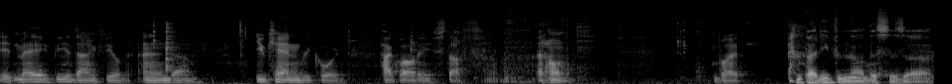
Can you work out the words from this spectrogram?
it may be a dying field, and um, you can record high quality stuff uh, at home. But But even though this is a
